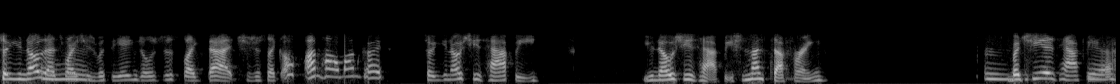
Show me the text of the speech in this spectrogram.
So you know that's mm-hmm. why she's with the angels, just like that. She's just like, oh, I'm home, I'm good. So you know she's happy you know she's happy. She's not suffering. Mm. But she is happy yeah.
